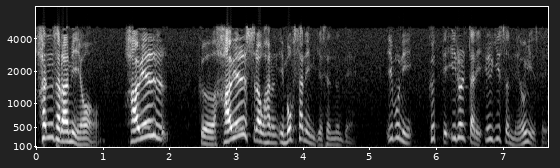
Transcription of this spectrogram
한 사람이요, 하웰, 그, 하웰스라고 하는 이 목사님이 계셨는데, 이분이 그때 1월 달에 일기 쓴 내용이 있어요.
